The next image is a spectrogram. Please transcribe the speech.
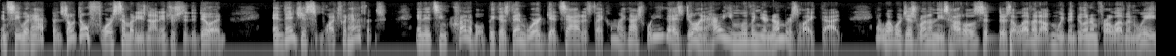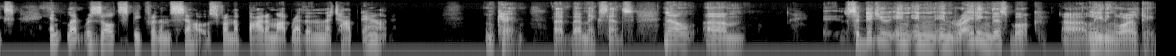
and see what happens. Don't don't force somebody who's not interested to do it, and then just watch what happens. And it's incredible because then word gets out. It's like, oh my gosh, what are you guys doing? How are you moving your numbers like that? And well, we're just running these huddles. There's 11 of them. We've been doing them for 11 weeks. And let results speak for themselves from the bottom up rather than the top down. Okay, that that makes sense. Now, um, so did you in in in writing this book, uh, Leading Loyalty,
